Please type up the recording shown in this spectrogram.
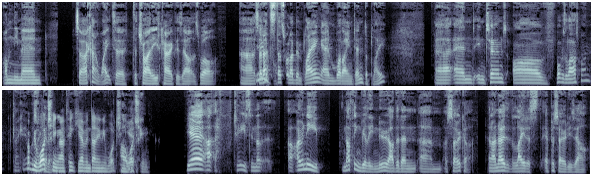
Omni Man. So I can't wait to to try these characters out as well. Uh, so that's that's what I've been playing and what I intend to play. Uh, and in terms of what was the last one? Okay, Probably almost forget it. watching. I think you haven't done any watching. Oh, yet. watching. Yeah, uh, geez, in the, uh, only nothing really new other than um, Ahsoka, and I know that the latest episode is out.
